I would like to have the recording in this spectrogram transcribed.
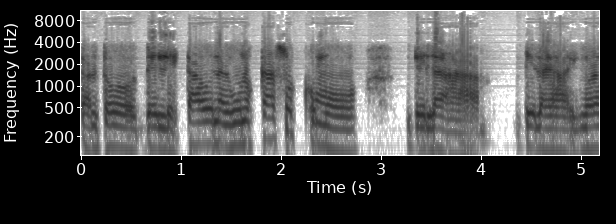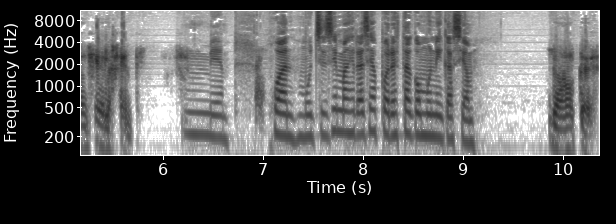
tanto del Estado en algunos casos como de la de la ignorancia de la gente. Bien, Juan, muchísimas gracias por esta comunicación. No, a ustedes.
